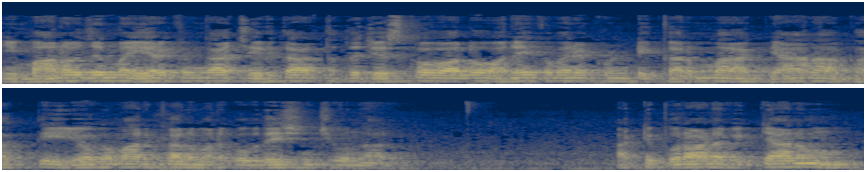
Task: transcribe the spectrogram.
ఈ మానవ జన్మ ఏ రకంగా చరితార్థత చేసుకోవాలో అనేకమైనటువంటి కర్మ జ్ఞాన భక్తి యోగ మార్గాలు మనకు ఉపదేశించి ఉన్నారు. అట్టి పురాణ విజ్ఞానం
